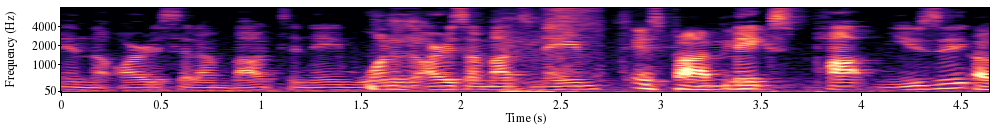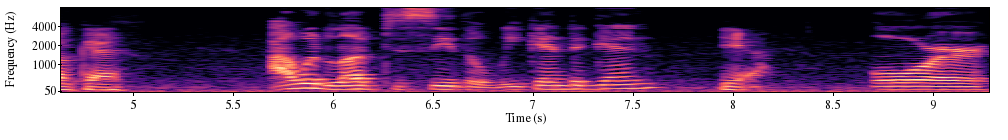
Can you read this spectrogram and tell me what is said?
and the artist that I'm about to name one of the artists I'm about to name Is Poppy. makes pop music Okay. I would love to see the Weeknd again Yeah. or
